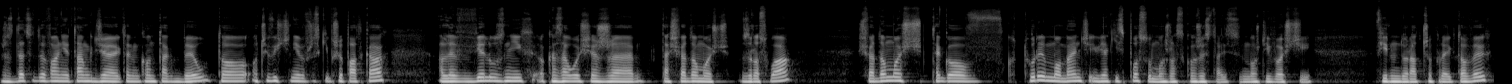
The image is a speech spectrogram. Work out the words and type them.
że zdecydowanie tam, gdzie ten kontakt był, to oczywiście nie we wszystkich przypadkach, ale w wielu z nich okazało się, że ta świadomość wzrosła. Świadomość tego, w którym momencie i w jaki sposób można skorzystać z możliwości firm doradczo-projektowych,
